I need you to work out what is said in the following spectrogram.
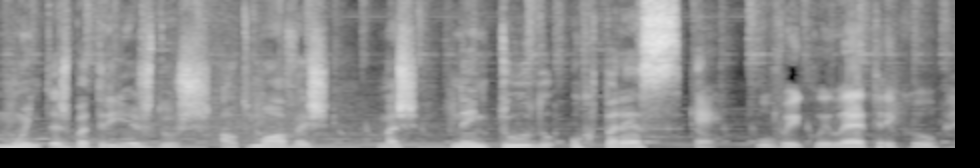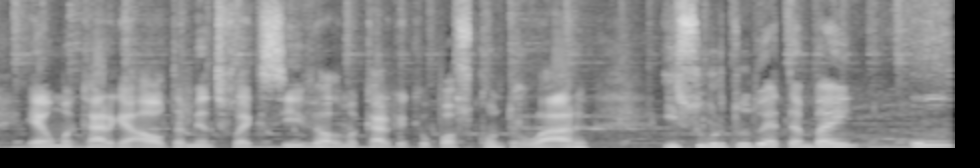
muitas baterias dos automóveis, mas nem tudo o que parece é. O veículo elétrico é uma carga altamente flexível, uma carga que eu posso controlar e, sobretudo, é também um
